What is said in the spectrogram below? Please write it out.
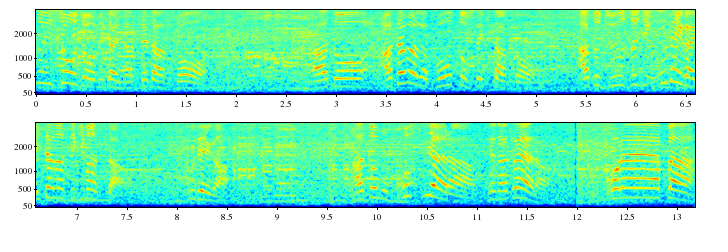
水症状みたいになってたんとあと頭がぼーっとしてきたんとあと純粋に腕が痛なってきました。腕が。あともう腰やら背中やら。これやっぱ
